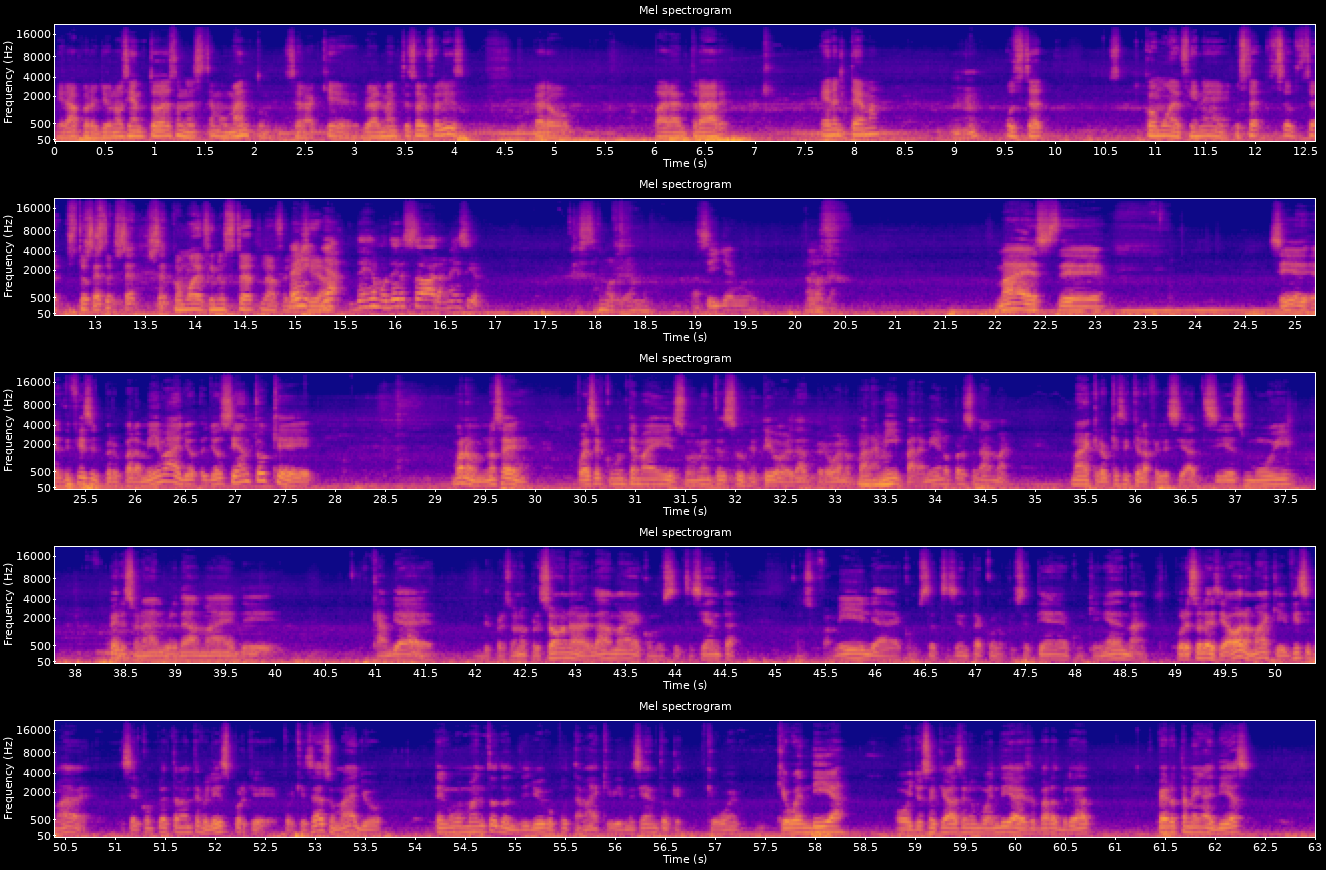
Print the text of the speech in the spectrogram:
mira, pero yo no siento eso en este momento. ¿Será que realmente soy feliz? Pero para entrar en el tema, usted, ¿cómo define, usted, usted, usted. ¿cómo define usted la felicidad? ya, deje morder esa vara, necio. ¿Qué estamos viendo? La silla, güey. Ah. Ma, este. Sí, es difícil, pero para mí, ma, yo, yo siento que. Bueno, no sé. Puede ser como un tema ahí sumamente subjetivo, ¿verdad? Pero bueno, para mí, para mí en lo personal, ma, ma, creo que sí que la felicidad sí es muy personal, ¿verdad, ma? De, cambia de, de persona a persona, ¿verdad, ma? De cómo usted se sienta con su familia, de cómo usted se sienta con lo que usted tiene, con quién es, ma. Por eso le decía ahora, ma, qué difícil, ma, ser completamente feliz porque, porque es eso, ma. Yo tengo momentos donde yo digo, puta, ma, qué bien me siento, qué, qué, buen, qué buen día, o yo sé que va a ser un buen día, esas varas, ¿verdad? Pero también hay días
